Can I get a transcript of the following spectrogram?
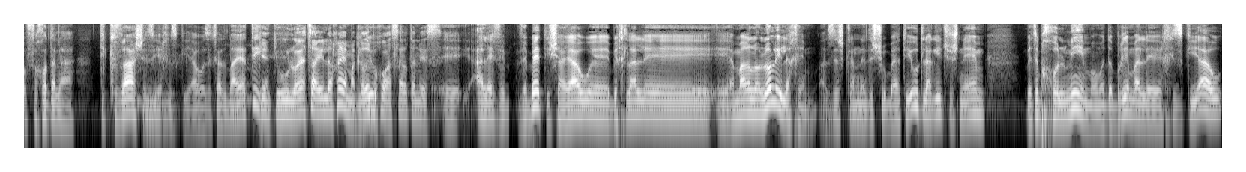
לפחות על התקווה שזה יהיה חזקיהו, אז זה קצת בעייתי. כן, כי הוא לא יצא להילחם, הקדוש ברוך הוא עשה לו את הנס. א', וב', ישעיהו בכלל אמר לו לא להילחם. אז יש כאן איזושהי בעייתיות להגיד ששניהם בעצם חולמים או מדברים על חזקיהו,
